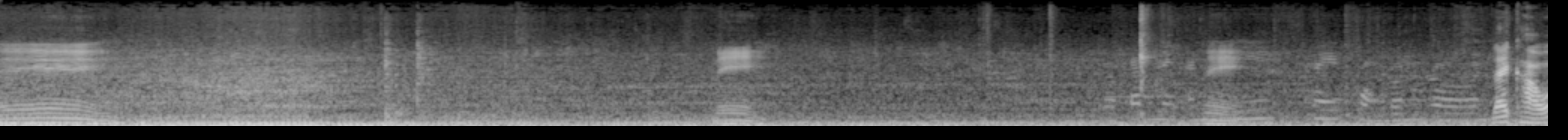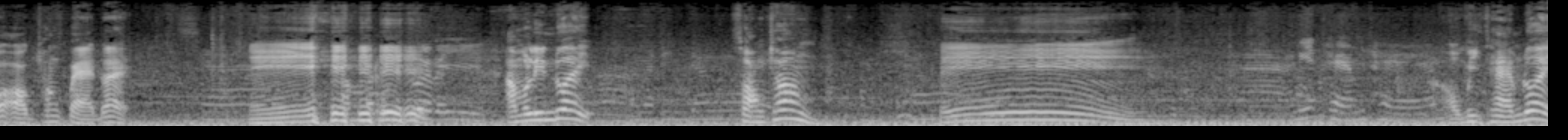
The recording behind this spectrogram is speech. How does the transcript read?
นี่ นี่แล้วแป๊บหนึงอันนี่ นี้ให้ของร้อนๆได้ข่าวว่าออกช่องแปดด้วยใช่ นี่ทำมาเรื่อยๆไปอีกอมรินทร์ด้วยเอามาดินเดอร์สองช่องสองช่องนี่อ่านี่แถมแถมเอามีแถมด้วย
